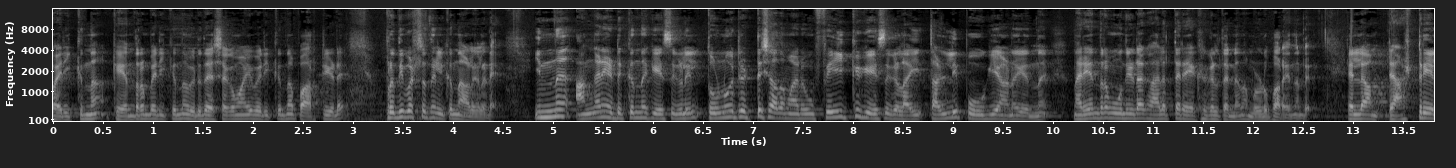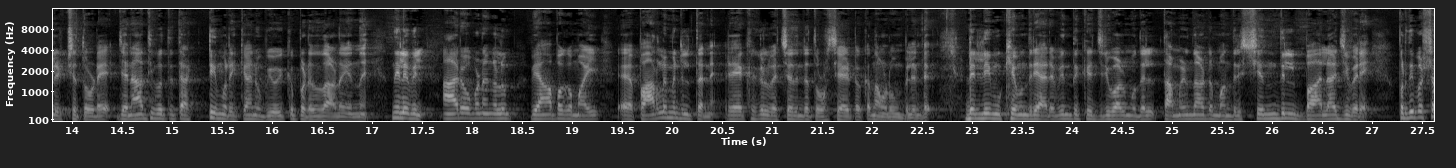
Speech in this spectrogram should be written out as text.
ഭരിക്കുന്ന കേന്ദ്രം ഭരിക്കുന്ന ഒരു ദശകമായി ഭരിക്കുന്ന പാർട്ടിയുടെ പ്രതിപക്ഷത്തിൽ നിൽക്കുന്ന ആളുകളുടെ. ഇന്ന് അങ്ങനെ എടുക്കുന്ന കേസുകളിൽ തൊണ്ണൂറ്റെട്ട് ശതമാനവും ഫേക്ക് കേസുകളായി തള്ളിപ്പോവുകയാണ് എന്ന് നരേന്ദ്രമോദിയുടെ കാലത്തെ രേഖകൾ തന്നെ നമ്മളോട് പറയുന്നുണ്ട്. എല്ലാം രാഷ്ട്രീയ ലക്ഷ്യത്തോടെ ജനാധിപത്യത്തെ അട്ടിമറിക്കാൻ ഉപയോഗിക്കപ്പെടുന്നതാണ് എന്ന് നിലവിൽ ആരോപണങ്ങളും വ്യാപകമായി പാർലമെന്റിൽ തന്നെ രേഖകൾ വെച്ചതിന്റെ തുടർച്ചയായിട്ടൊക്കെ നമ്മുടെ മുമ്പിലുണ്ട്. ഡൽഹി മുഖ്യമന്ത്രി അരവിന്ദ് കെജ്രിവാൾ മുതൽ തമിഴ്നാട് മന്ത്രി സെന്തിൽ ബാലാജി വരെ പ്രതിപക്ഷ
